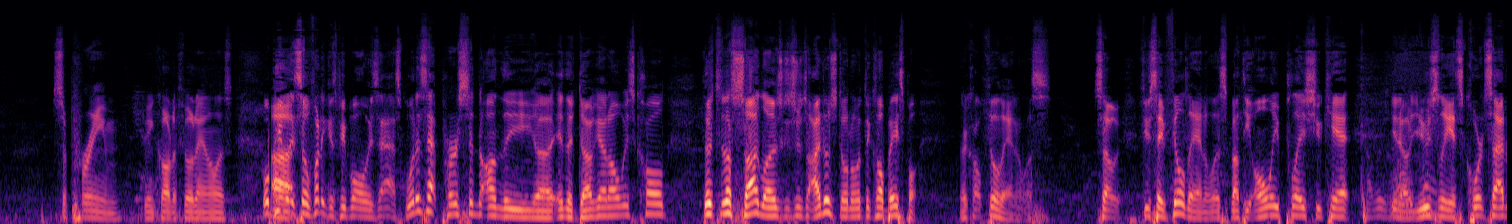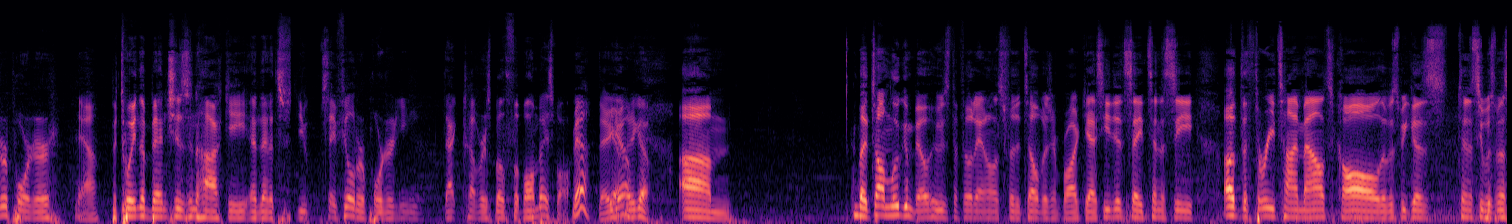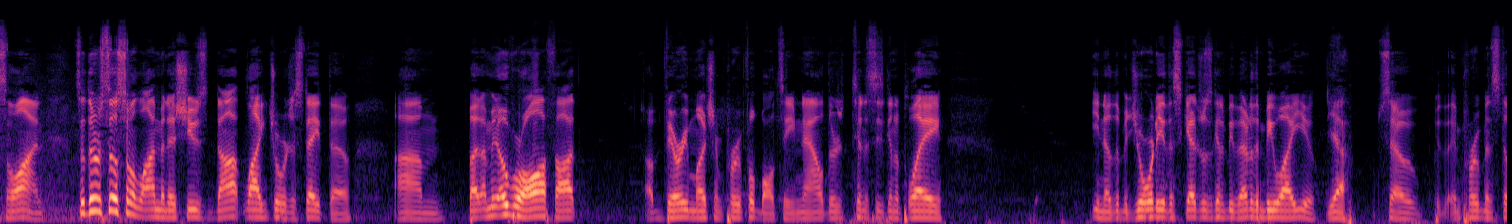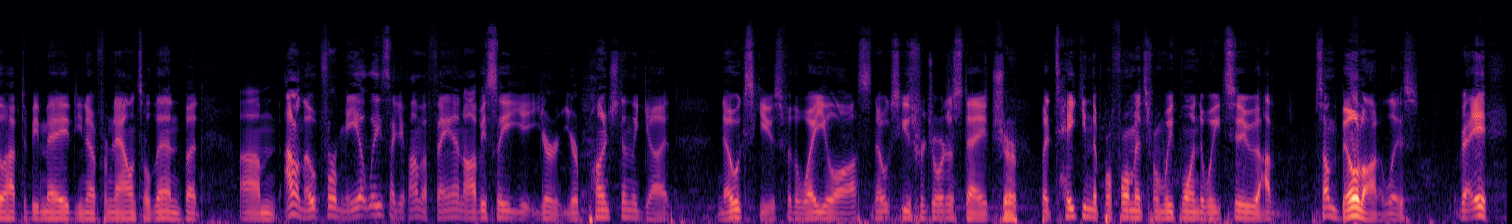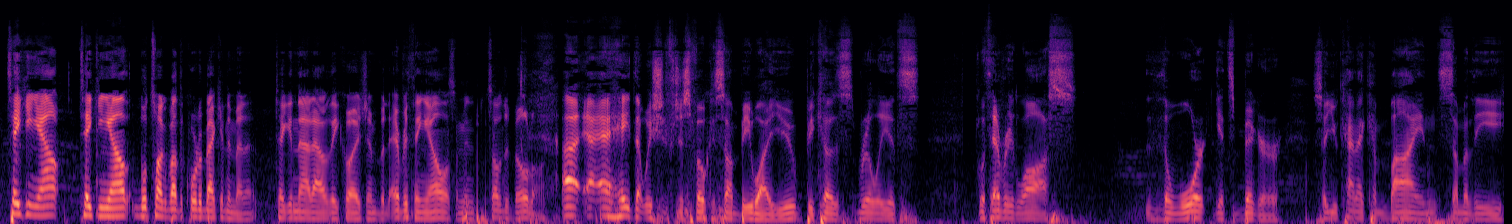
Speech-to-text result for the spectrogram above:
supreme being called a field analyst. Well, people, Uh, it's so funny because people always ask, "What is that person on the uh, in the dugout always called?" They're the sidelines because I just don't know what they call baseball. They're called field analysts. So if you say field analyst, about the only place you can't, you know, usually it's courtside reporter. Yeah. Between the benches in hockey, and then it's you say field reporter. You that covers both football and baseball. Yeah, there you Yeah, go. There you go. Um, But Tom Luginbill, who's the field analyst for the television broadcast, he did say Tennessee of the three timeouts call it was because Tennessee was misaligned. So there were still some alignment issues, not like Georgia State though. Um, but I mean, overall, I thought a very much improved football team. Now, there's Tennessee's going to play. You know, the majority of the schedule is going to be better than BYU. Yeah. So improvements still have to be made, you know, from now until then. But um, I don't know. For me, at least, like if I'm a fan, obviously you're you're punched in the gut. No excuse for the way you lost. No excuse for Georgia State. Sure. But taking the performance from week one to week two, I've, something build on at least. It, eh, taking out, taking out. We'll talk about the quarterback in a minute. Taking that out of the equation, but everything else, I mean, something to build on. I, I hate that we should just focus on BYU because really, it's with every loss, the wart gets bigger. So you kind of combine some of the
